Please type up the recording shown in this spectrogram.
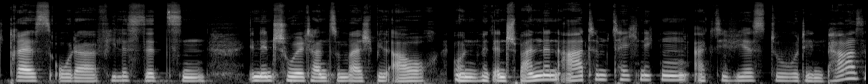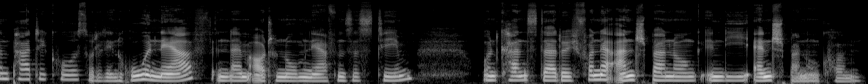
Stress oder vieles Sitzen, in den Schultern zum Beispiel auch. Und mit entspannenden Atemtechniken aktivierst du den Parasympathikus oder den Ruhenerv in deinem autonomen Nervensystem und kannst dadurch von der Anspannung in die Entspannung kommen.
